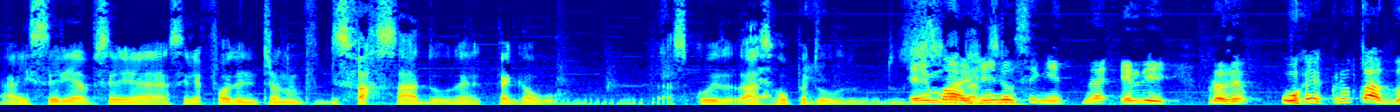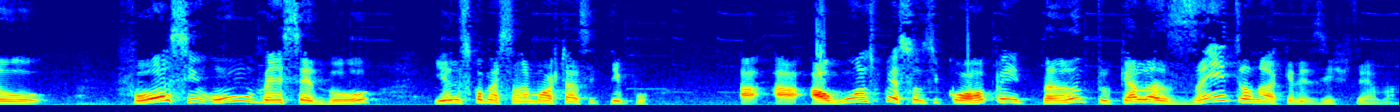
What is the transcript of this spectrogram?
Aí seria, seria, seria foda ele entrando disfarçado, né? Pegar o, as coisas, as roupas do, do, dos Imagina o seguinte, né? Ele, por exemplo, o recrutador fosse um vencedor e eles começaram a mostrar assim, tipo, a, a, algumas pessoas se corrompem tanto que elas entram naquele sistema.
